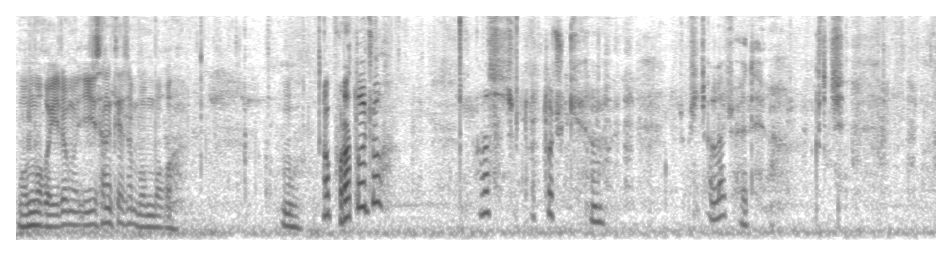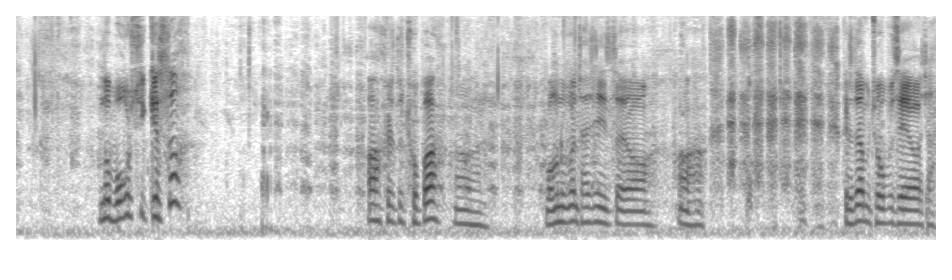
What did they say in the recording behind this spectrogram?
못 먹어. 이러면 이 상태에서 못 먹어. 응. 아 보라 또 줘. 알았어, 줘. 또, 또 줄게. 응. 조금씩 잘라줘야 돼. 너 먹을 수 있겠어? 아 그래도 줘봐. 어. 먹는 건 자신 있어요. 어. 그래도 한번 줘보세요. 자.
